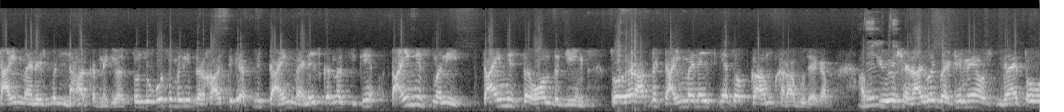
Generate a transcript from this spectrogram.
टाइम मैनेजमेंट ना करने के बाद। तो लोगों से मेरी दरखास्त है कि अपनी टाइम मैनेज करना सीखें। Time is money time is the all the game तो अगर आपने टाइम मैनेज किया तो अब काम खराब हो जाएगा। अब क्योंकि शहराज भाई बैठे हुए हैं और मैं तो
